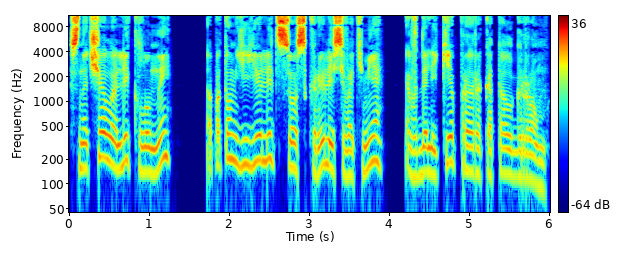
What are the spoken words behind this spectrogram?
Сначала лик луны, а потом ее лицо скрылись во тьме, вдалеке пророкотал гром.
